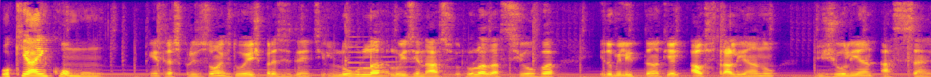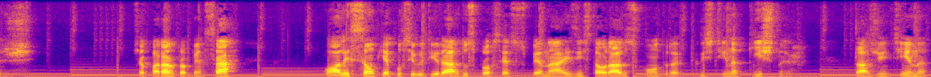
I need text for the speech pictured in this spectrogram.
O que há em comum entre as prisões do ex-presidente Lula, Luiz Inácio Lula da Silva, e do militante australiano Julian Assange? Já pararam para pensar? Qual a lição que é possível tirar dos processos penais instaurados contra Cristina Kirchner, da Argentina,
